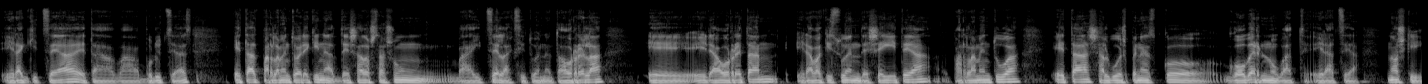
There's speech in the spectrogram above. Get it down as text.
erakitzea eta ba, burutzea ez. Eta parlamentuarekin desadostasun ba, itzelak zituen. Eta horrela, e, era horretan, erabaki zuen desegitea parlamentua eta salbuespenezko gobernu bat eratzea. Noski,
